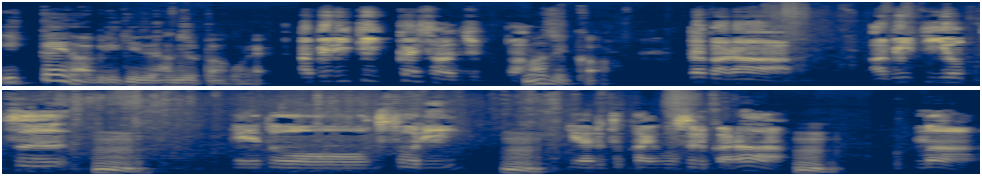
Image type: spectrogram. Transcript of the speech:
1回のアビリティで30%これ。アビリティ1回30%。マジか。だから、アビリティ4つ、うん、えっ、と、ストーリうん、ーやると解放するから、うん、まあ、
